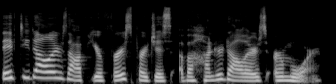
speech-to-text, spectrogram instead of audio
$50 off your first purchase of $100 or more.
